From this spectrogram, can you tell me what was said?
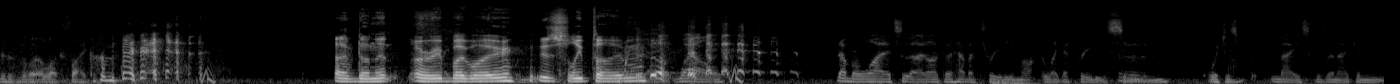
this is what it looks like on there. I've done it. Alright, bye bye. It's sleep time. well, number one, it's so that I don't have to have a 3D mo- like a 3D scene, which is nice because then I can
